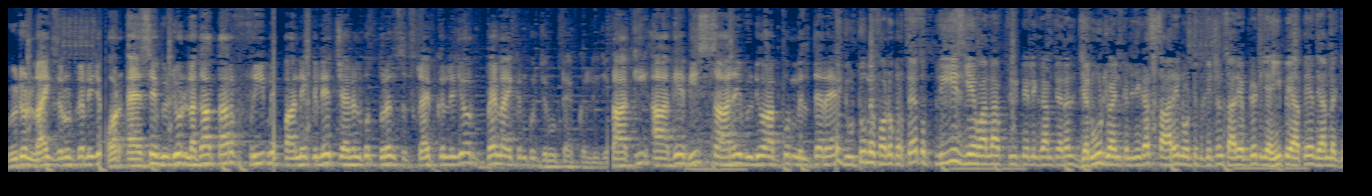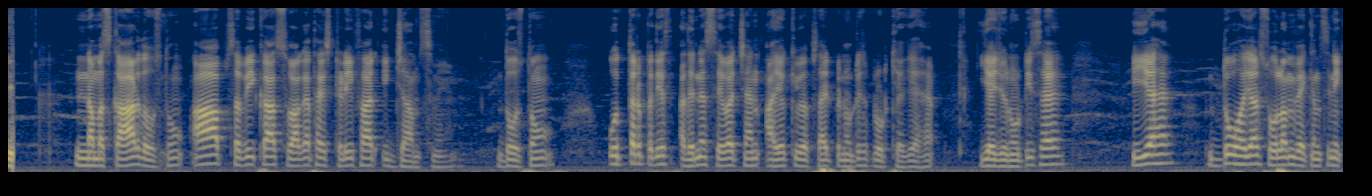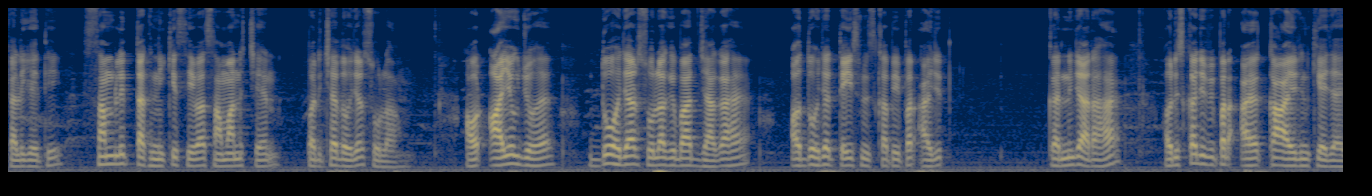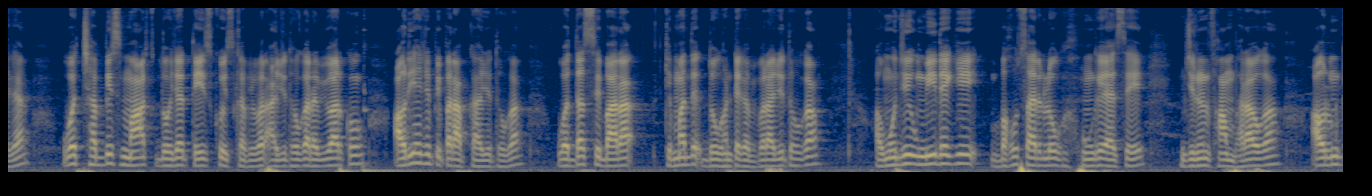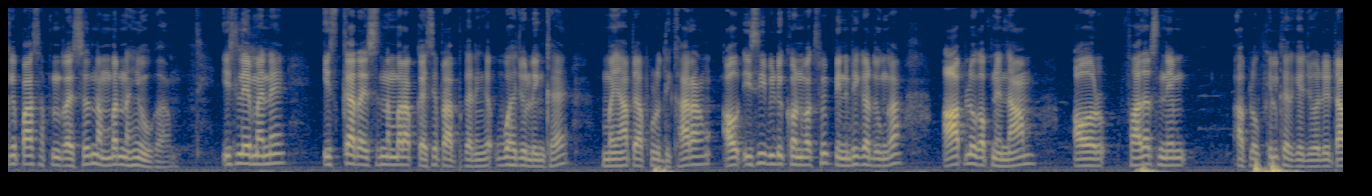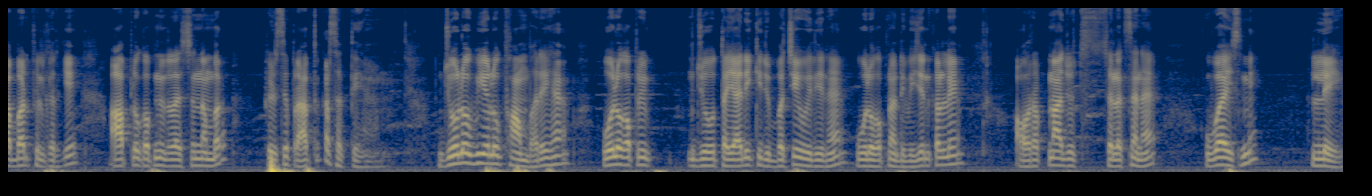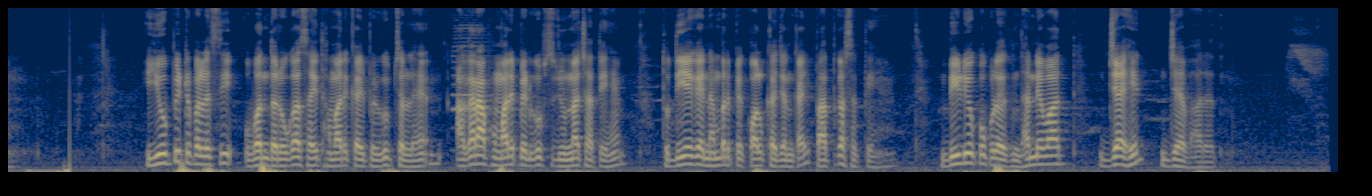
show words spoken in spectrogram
Video like ज़रूर कर लीजिए और ऐसे वीडियो लगातार फ्री में पाने के लिए चैनल को तुरंत सब्सक्राइब कर लीजिए और बेल आइकन को ज़रूर टैप कर लीजिए ताकि आगे भी सारे वीडियो आपको मिलते रहे। यूट्यूब में फॉलो करते हैं तो प्लीज़ ये वाला फ्री टेलीग्राम चैनल ज़रूर ज्वाइन कर लीजिएगा। सारे नोटिफिकेशन सारे अपडेट यहीं पे आते हैं ध्यान रखिए। नमस्कार दोस्तों आप सभी का स्वागत है स्टडी फॉर एग्ज़ाम्स में। दोस्तों उत्तर प्रदेश अधीन सेवा चयन आयोग की वेबसाइट पर नोटिस अपलोड किया गया है। यह जो नोटिस है यह 2016 में वैकेंसी निकाली गई थी। सम्मिलित तकनीकी सेवा सामान्य चयन परीक्षा 2016 और आयोग जो है 2016 के बाद जागा है और 2023 में इसका पेपर आयोजित करने जा रहा है और इसका जो पेपर का आयोजन किया जाएगा, वह 26 मार्च 2023 को इसका पेपर आयोजित होगा रविवार को और यह जो पेपर आपका आयोजित होगा, वह 10 से 12 के मध्य दो घंटे का पेपर आयोजित होगा। और मुझे उम्मीद है कि बहुत सारे लोग होंगे ऐसे जिन्होंने फॉर्म भरा होगा और उनके पास अपना रजिस्ट्रेशन नंबर नहीं होगा। इसलिए मैंने इसका रजिस्ट्रेशन नंबर आप कैसे प्राप्त करेंगे, वह जो लिंक है मैं यहाँ पे आपको दिखा रहा हूँ। और इसी वीडियो कमेंट बॉक्स में पिन भी कर दूँगा। आप लोग अपने नाम और फादर्स नेम आप लोग फिल करके, जो है डेट ऑफ़ बर्थ फिल करके, आप लोग अपने रजिस्ट्रेशन नंबर फिर से प्राप्त कर सकते हैं। जो लोग भी ये लोग फॉर्म भरे हैं, वो लोग अपनी जो तैयारी के जो बचे हुए दिन हैं, वो लोग अपना रिविज़न कर लें और अपना जो सिलेक्शन है, वह इसमें लें। UP triple S C one दरोगा सहित हमारे कई पेड ग्रुप चल रहे हैं। अगर आप हमारे पेड ग्रुप से जुड़ना चाहते हैं तो दिए गए नंबर पर कॉल कर जानकारी प्राप्त कर सकते हैं। वीडियो को पूरा धन्यवाद। जय हिंद जय भारत।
